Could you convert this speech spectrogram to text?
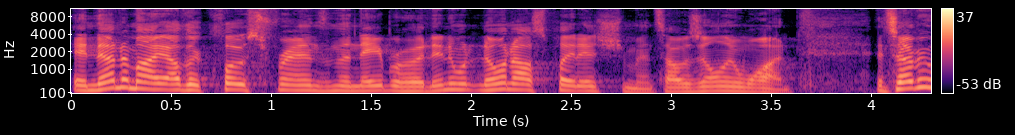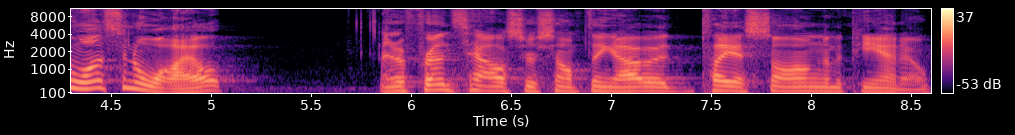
and none of my other close friends in the neighborhood, anyone, no one else played instruments. I was the only one. And so every once in a while, at a friend's house or something, I would play a song on the piano.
